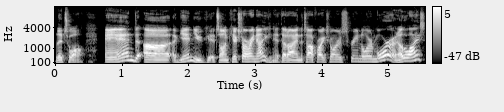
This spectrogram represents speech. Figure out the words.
L'Etoile. And uh, again, you it's on Kickstarter right now. You can hit that eye in the top right corner of the screen to learn more. And otherwise,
